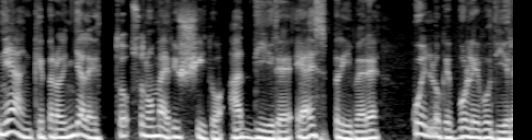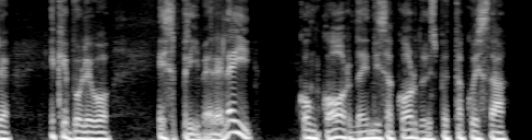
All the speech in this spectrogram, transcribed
neanche però in dialetto sono mai riuscito a dire e a esprimere quello che volevo dire e che volevo esprimere. Lei concorda, in disaccordo rispetto a questa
